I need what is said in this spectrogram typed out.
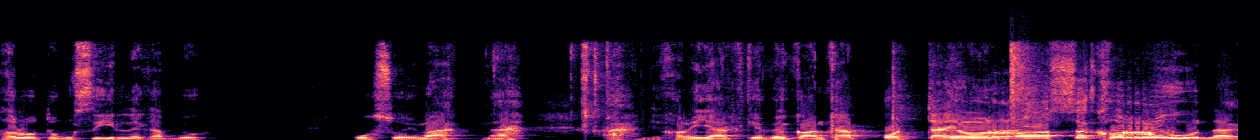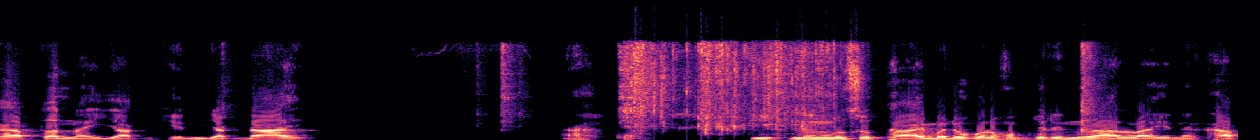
ทะลุถุงซีนเลยครับดูโอ้สวยมากนะ อะเดี๋ยวขออนุญาตเก็บไว้ก่อนครับ อดใจรอสักครู่นะครับ ท่านไหนอยากเห็นอยากได้ อะ อีกหนึ่งรุ่นสุดท้ายมาดูกันว่าผมจะได้เนื้ออะไรนะครับ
